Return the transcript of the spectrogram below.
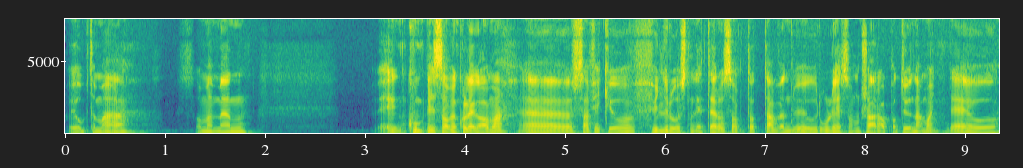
og jobb til meg sammen med en en kompis av en kollega av meg, eh, så jeg fikk jo fullrosen litt der og sagt at dæven, du er jo rolig som skjæra på tunet, mann. Det er jo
